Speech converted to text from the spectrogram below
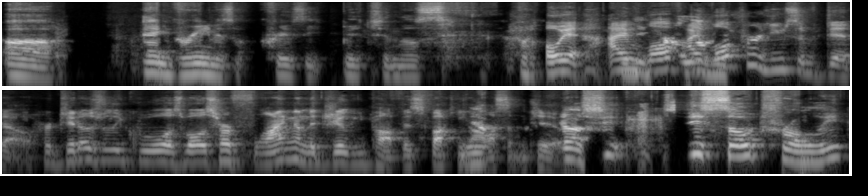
uh, and green is a crazy bitch in those. Oh yeah, I love I love her use of Ditto. Her Ditto's really cool, as well as her flying on the Jigglypuff is fucking Yeah. awesome too. No, she she's so trolly.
